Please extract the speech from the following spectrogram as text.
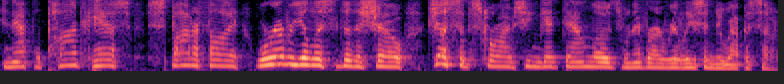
in Apple Podcasts, Spotify, wherever you listen to the show. Just subscribe so you can get downloads whenever I release a new episode.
